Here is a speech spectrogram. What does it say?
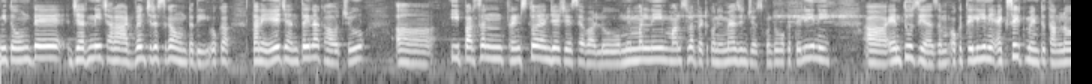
మీతో ఉంటే జర్నీ చాలా అడ్వెంచరస్గా ఉంటుంది. ఒక తన ఏజ్ ఎంతైనా కావచ్చు ఈ పర్సన్ ఫ్రెండ్స్తో ఎంజాయ్ చేసేవాళ్ళు మిమ్మల్ని మనసులో పెట్టుకొని ఇమాజిన్ చేసుకుంటూ ఒక తెలియని ఎంతూజియాజం ఒక తెలియని ఎక్సైట్మెంట్ తనలో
